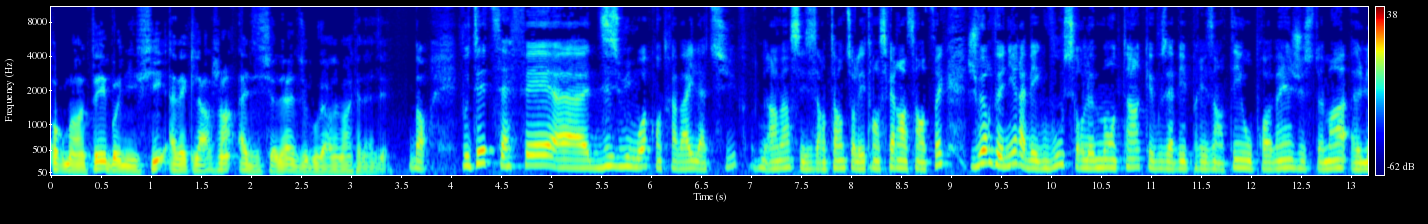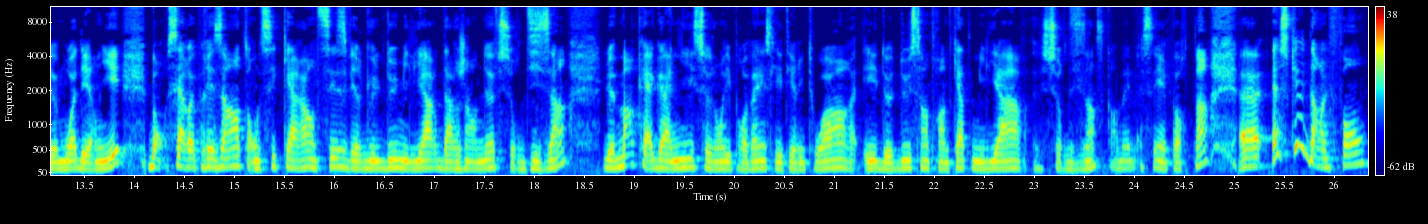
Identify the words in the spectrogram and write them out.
augmenter, bonifier avec l'argent additionnel du gouvernement canadien. Bon, vous dites ça fait 18 euh, mois qu'on travaille là-dessus. Normalement, c'est des ententes sur les transferts en santé. Je veux revenir avec vous sur le montant que vous avez présenté aux provinces justement euh, le mois dernier. Bon, ça représente, on le sait, 46,2 milliards d'argent neuf sur 10 ans. Le manque à gagner selon les provinces, les territoires est de 234 milliards sur 10 ans. C'est quand même assez important. Est-ce que dans le fond,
